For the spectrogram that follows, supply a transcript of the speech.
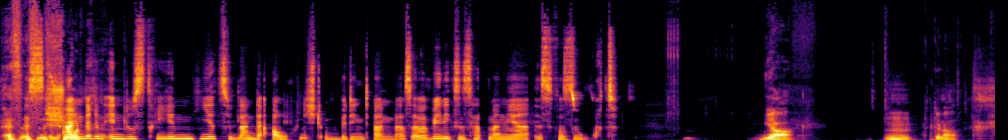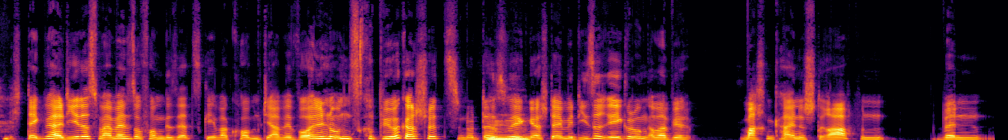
es, es ist ist in schon. anderen Industrien hierzulande auch nicht unbedingt anders. Aber wenigstens hat man ja es versucht. Ja. Mhm, genau. Ich denke mir halt jedes Mal, wenn so vom Gesetzgeber kommt, ja, wir wollen unsere Bürger schützen und deswegen Mhm. erstellen wir diese Regelung, aber wir machen keine Strafen, wenn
